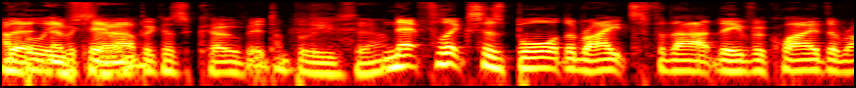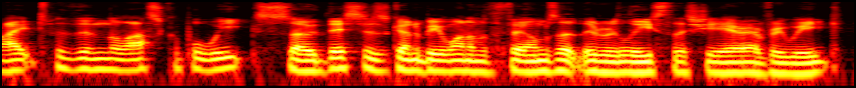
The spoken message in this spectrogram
I That believe never came out because of COVID. I believe so. Netflix has bought the rights for that. They've acquired the rights within the last couple of weeks. So this is going to be one of the films that they release this year every week.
